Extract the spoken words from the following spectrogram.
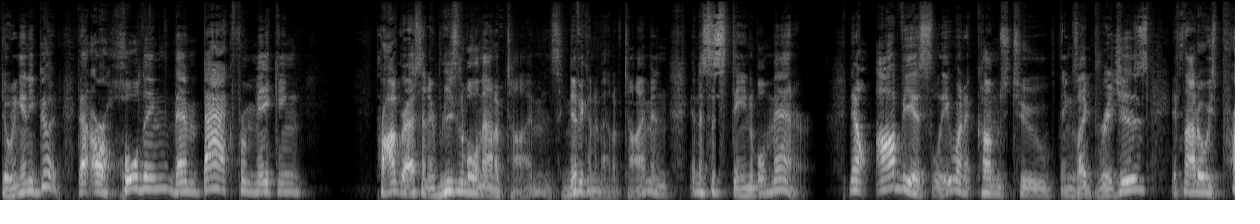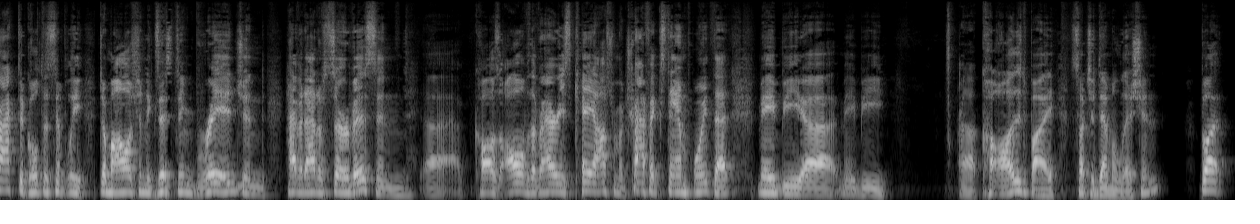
doing any good, that are holding them back from making progress in a reasonable amount of time, a significant amount of time, and in a sustainable manner. Now, obviously, when it comes to things like bridges, it's not always practical to simply demolish an existing bridge and have it out of service and uh, cause all of the various chaos from a traffic standpoint that may be uh, may be uh, caused by such a demolition. But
